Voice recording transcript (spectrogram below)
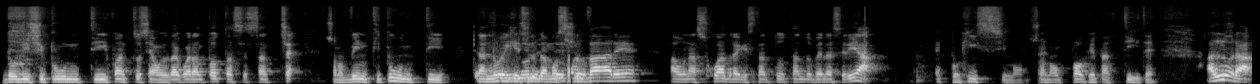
12 punti, quanto siamo da 48 a 60, cioè sono 20 punti da cioè, noi che ci dobbiamo salvare a una squadra che sta lottando per la Serie A è pochissimo, sono poche partite. Allora,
